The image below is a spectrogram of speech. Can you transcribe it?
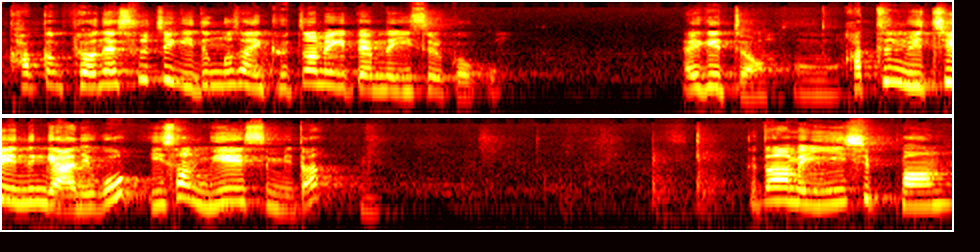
각각 변의 수직 이등분선의 교점이기 때문에 있을 거고. 알겠죠? 어, 같은 위치에 있는 게 아니고, 이 선 위에 있습니다. 그 다음에 20번.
